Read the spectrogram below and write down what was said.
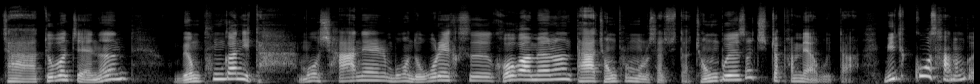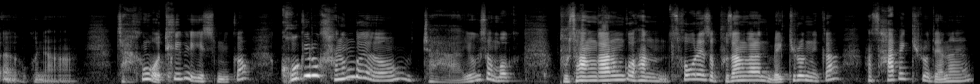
자, 두 번째는 명품관이다. 뭐 샤넬, 뭐 노고렉스 거 가면은 다 정품으로 살 수 있다. 정부에서 직접 판매하고 있다. 믿고 사는 거예요, 그냥. 자, 그럼 어떻게 되겠습니까? 거기로 가는 거예요. 자, 여기서 뭐 부산 가는 거 한 서울에서 부산 가는데 몇 킬로입니까? 한 400킬로 되나요?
